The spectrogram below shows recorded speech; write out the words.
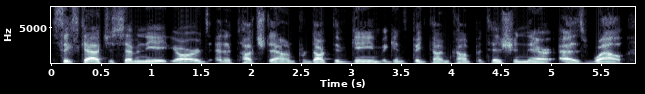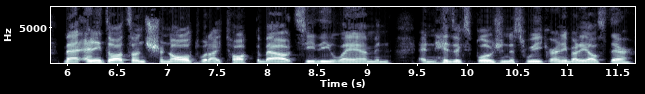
six catches, 78 yards, and a touchdown. Productive game against big time competition there as well. Matt, any thoughts on Shenault, what I talked about, CeeDee Lamb and, and his explosion this week, or anybody else there?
